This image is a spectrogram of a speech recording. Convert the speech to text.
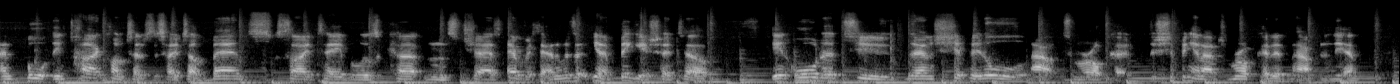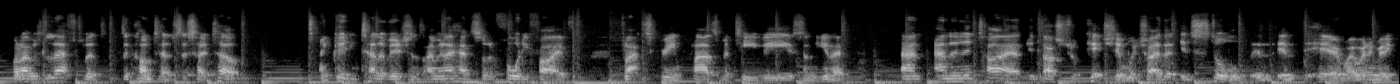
and, bought the entire contents of this hotel beds side tables curtains chairs everything and it was a you know biggish hotel. In order to then ship it all out to morocco. The shipping it out to morocco didn't happen in the end but i was left with the contents of this hotel. Including televisions i mean i had sort of 45 flat screen plasma TVs and you know and and an entire industrial kitchen which I installed in, in here in my wedding venue.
